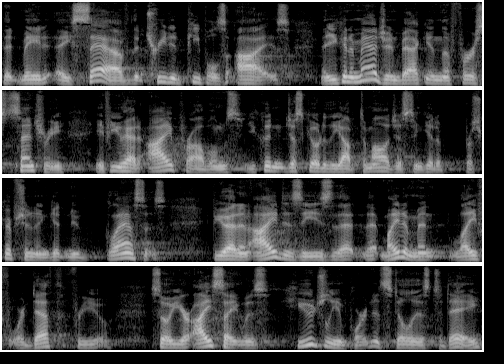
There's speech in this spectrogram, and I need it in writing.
that made a salve that treated people's eyes. Now, you can imagine back in the first century, if you had eye problems, you couldn't just go to the ophthalmologist and get a prescription and get new glasses. If you had an eye disease, that, that might have meant life or death for you. So your eyesight was hugely important. It still is today,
